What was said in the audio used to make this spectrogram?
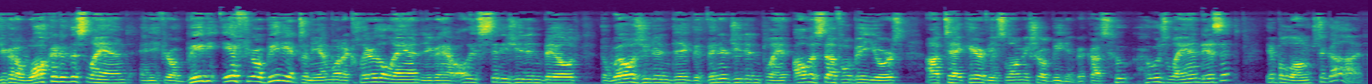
you're going to walk into this land, and if you're obedient, if you're obedient to me, I'm going to clear the land. And you're going to have all these cities you didn't build, the wells you didn't dig, the vineyards you didn't plant. All this stuff will be yours. I'll take care of you as long as you're obedient. Because who whose land is it? It belongs to God.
